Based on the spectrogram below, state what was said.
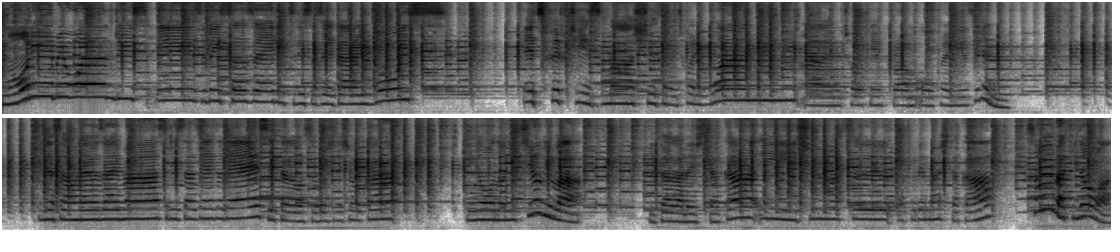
morning, everyone. This is Lisa Z. It's Lisa Z Diary Voice. It's 15th March 2021. I'm talking from Auckland, New Zealand. 皆さんおはようございます。リサ・ゼータです。いかがお過ごしでしょうか昨日の日曜日はいかがでしたかいい週末遅れましたかそういえば昨日は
